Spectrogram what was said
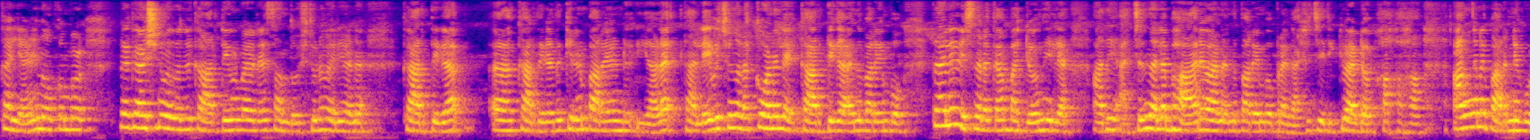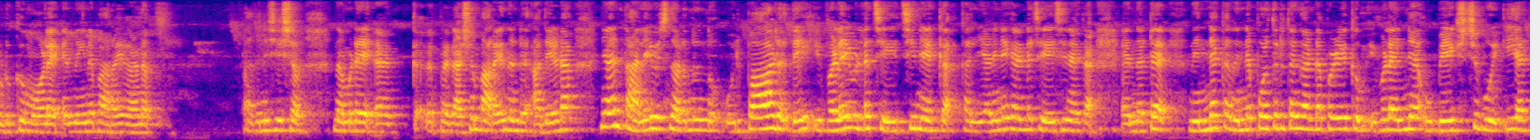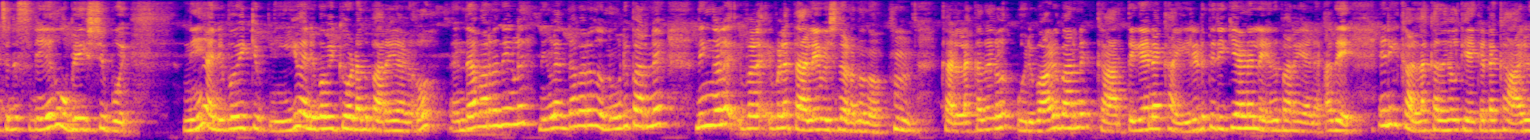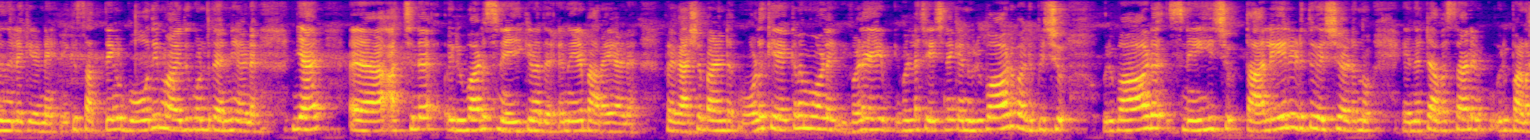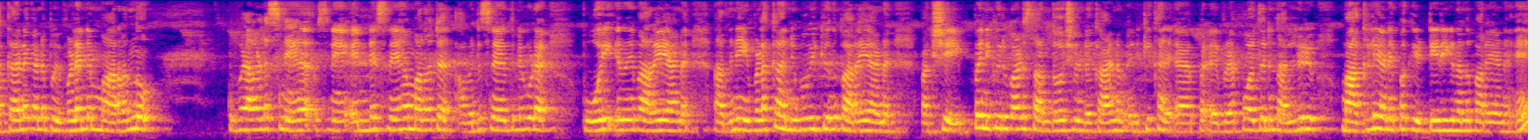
കല്യാണി നോക്കുമ്പോൾ പ്രകാശിന് വന്നിട്ട് കാർത്തികൻ വളരെ സന്തോഷത്തോടെ വരികയാണ്. കാർത്തിക ആ, കാർത്തിക അത് കിരൺ പറയുന്നുണ്ട് ഇയാളെ തലയിൽ വെച്ച് നടക്കുവാണല്ലേ കാർത്തിക? എന്ന് പറയുമ്പോൾ തലയിൽ വെച്ച് നടക്കാൻ പറ്റുമെന്നില്ല അതെ അച്ഛൻ നല്ല ഭാരമാണ് എന്ന് പറയുമ്പോൾ പ്രകാശ് ചിരിക്കുവാട്ടോ ഹ ഹ ഹ. അങ്ങനെ പറഞ്ഞു കൊടുക്കും മോളെ എന്നിങ്ങനെ പറയുകയാണ് അതിനുശേഷം നമ്മുടെ പ്രകാശം പറയുന്നുണ്ട് അതേടാ ഞാൻ തലയിൽ വെച്ച് നടന്നു നിന്നു ഒരുപാട് ദേ ഇവളെയുള്ള ചേച്ചിനെയൊക്കെ കല്യാണിനെ കണ്ട ചേച്ചിനെയൊക്കെ. എന്നിട്ട് നിന്നൊക്കെ നിന്നെ പോലത്തെ ഒരുത്തം കണ്ടപ്പോഴേക്കും ഇവൾ എന്നെ ഉപേക്ഷിച്ചു പോയി ഈ അച്ഛന്റെ സ്നേഹം ഉപേക്ഷിച്ചു പോയി നീ അനുഭവിക്കും നീയും അനുഭവിക്കൂടെന്ന് പറയാണ്. ഓ എന്താ പറഞ്ഞത് നിങ്ങൾ നിങ്ങൾ എന്താ പറയുന്നത് ഒന്നും കൂടി പറഞ്ഞേ. നിങ്ങൾ ഇവളെ ഇവളെ തലയെ വെച്ച് നടന്നോ കള്ളക്കഥകൾ ഒരുപാട് പറഞ്ഞ് കാർത്തികേനെ കയ്യിലെടുത്തിരിക്കുകയാണല്ലേ എന്ന് പറയാണ്. അതെ എനിക്ക് കള്ളക്കഥകൾ കേൾക്കേണ്ട കാര്യമൊന്നുമില്ല കേണേ എനിക്ക് സത്യങ്ങൾ ബോധ്യമായതുകൊണ്ട് തന്നെയാണ് ഞാൻ അച്ഛനെ ഒരുപാട് സ്നേഹിക്കുന്നത് എന്നിങ്ങനെ പറയാണ്. പ്രകാശ പണ്ട് മോൾ കേൾക്കണം മോളെ. ഇവളെയും ഇവളുടെ ചേച്ചിനെയൊക്കെ ഒരുപാട് പഠിപ്പിച്ചു. ഒരുപാട് സ്നേഹിച്ചു തലയിലെടുത്ത് വെച്ച് കിടന്നു എന്നിട്ട് അവസാനം ഒരു പണക്കാരനെ കണ്ടപ്പോൾ ഇവളെന്നെ മറന്നു. ഇവൾ അവളുടെ സ്നേഹ സ്നേഹ എന്റെ സ്നേഹം മറന്നിട്ട് അവന്റെ സ്നേഹത്തിന്റെ കൂടെ പോയി എന്ന് പറയാണ്. അതിനെ ഇവളൊക്കെ അനുഭവിക്കുമെന്ന് പറയാണ്. പക്ഷേ ഇപ്പം എനിക്ക് ഒരുപാട് സന്തോഷമുണ്ട്. കാരണം എനിക്ക് ഇവളെ പോലത്തെ ഒരു നല്ലൊരു മകളെയാണ് ഇപ്പം കിട്ടിയിരിക്കണമെന്ന് പറയാണ്. ഏ?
